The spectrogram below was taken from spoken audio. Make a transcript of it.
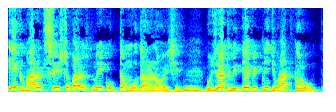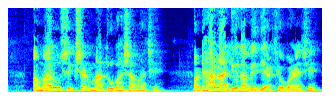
એક ભારત શ્રેષ્ઠ ભારતનું એક ઉત્તમ ઉદાહરણ હોય છે. ગુજરાત વિદ્યાપીઠની જ વાત કરું અમારું શિક્ષણ માતૃભાષામાં છે. અઢાર રાજ્યોના વિદ્યાર્થીઓ ભણે છે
